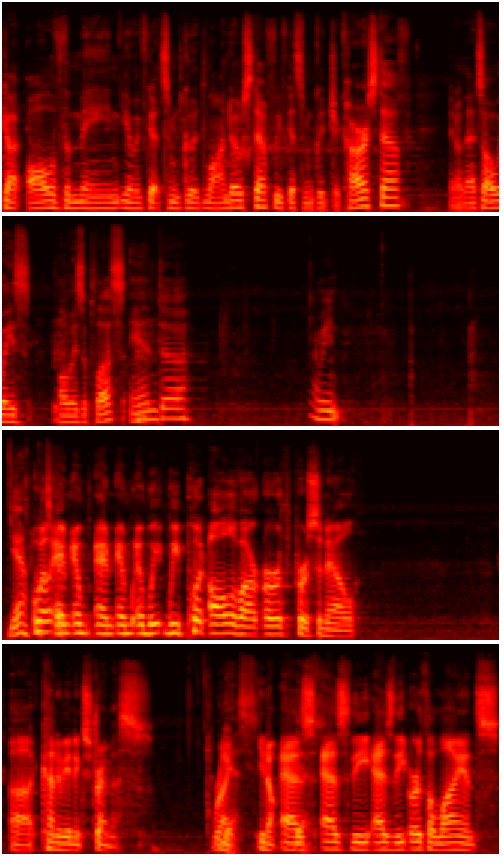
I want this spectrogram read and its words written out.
got all of the main. You know, we've got some good Londo stuff. We've got some good G'Kar stuff. You know, that's always always a plus. And uh, I mean, yeah. Well, and, and, and, and we, we put all of our Earth personnel uh, kind of in extremis, right? Yes. You know, as Yes. as the as the Earth Alliance,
